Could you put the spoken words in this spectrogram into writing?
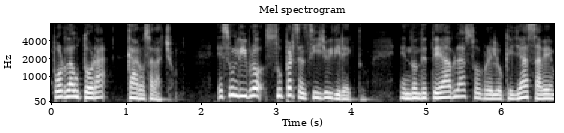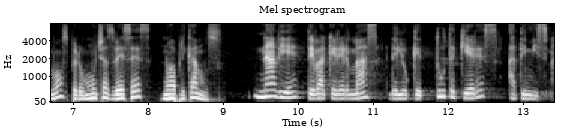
por la autora Caro Saracho. Es un libro súper sencillo y directo, en donde te habla sobre lo que ya sabemos, pero muchas veces no aplicamos. Nadie te va a querer más de lo que tú te quieres a ti misma.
